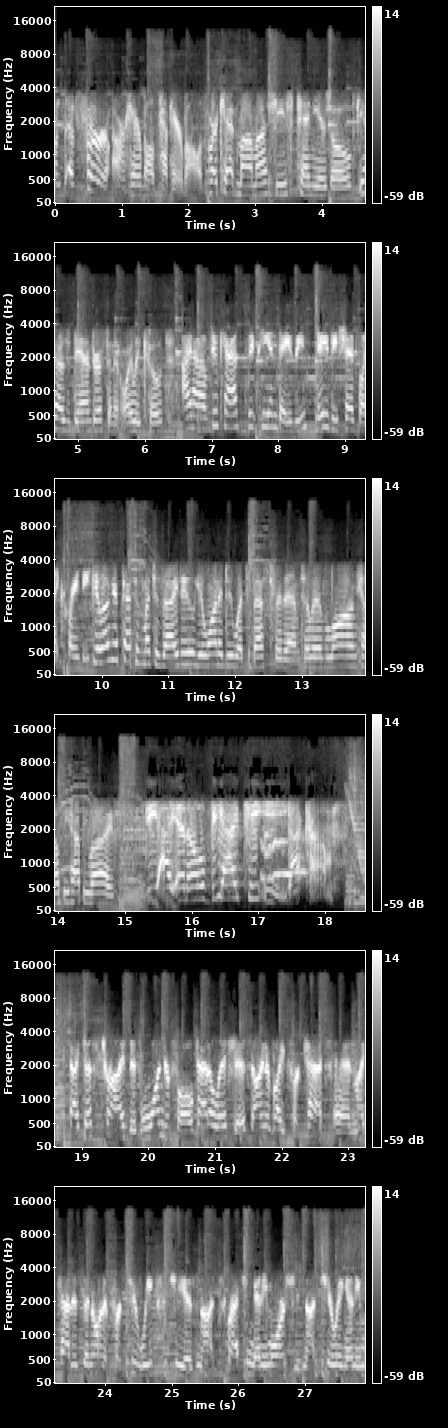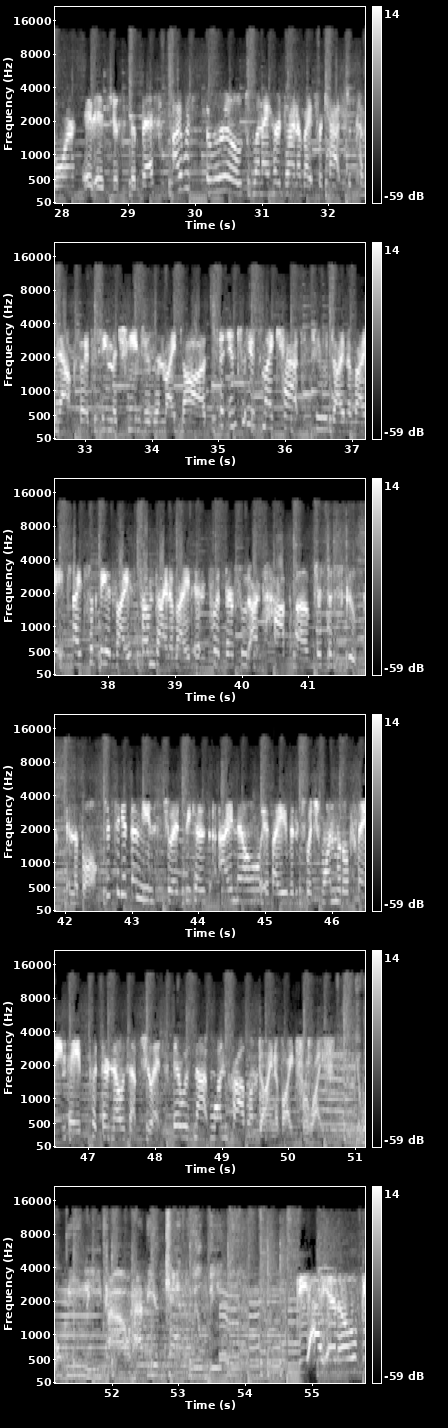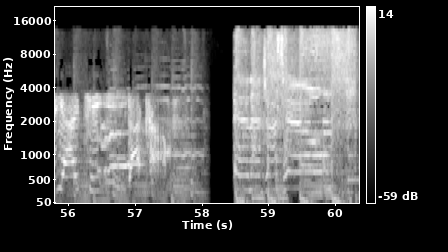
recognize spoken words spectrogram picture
And mounds of fur. Our hairballs have hairballs. Our cat Mama, she's 10 years old. She has dandruff and an oily coat. I have two cats, Zippy and Daisy. Daisy sheds like crazy. If you love your pets as much as I do, you want to do what's best for them to live long, healthy, happy lives. D-I-N-O-V-I-T-E dot com. I just tried this wonderful Catalicious Dynovite for cats, and my cat has been on it for two weeks. She is not scratching anymore. She's not chewing anymore. It is just the best. I was thrilled when I heard Dynovite for cats was coming out because I had seen the changes in my dog. To introduce my cats to Dynovite, I took the advice from Dynovite and put their food on top of just a scoop in the bowl, just to get them used to it because I know if I even switch one little thing, they put their nose up to it. There was not one problem. Dynovite for life. You won't believe how happy your cat will be. D-I-N-O-V-I-T-E dot com. Energize Health.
